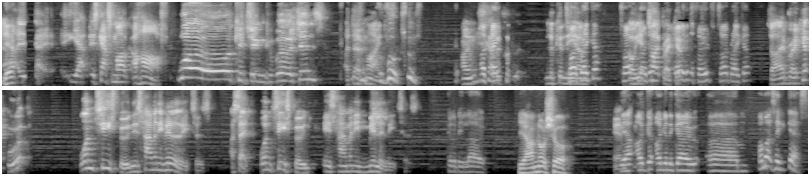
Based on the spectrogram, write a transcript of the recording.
Yeah. Uh, yeah, it's gas mark a half. Whoa, kitchen conversions. I don't mind. I'm just Okay. going to quick look at the um, Tiebreaker. Tie, oh, yeah, no, tiebreaker. Don't look at the food. Tiebreaker. tiebreaker. Whoop. One teaspoon is how many milliliters? I said one teaspoon is how many milliliters? Going to be low. Yeah, I'm not sure. Yeah, I'm, go, I'm going to go. Um, I might take a guess.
